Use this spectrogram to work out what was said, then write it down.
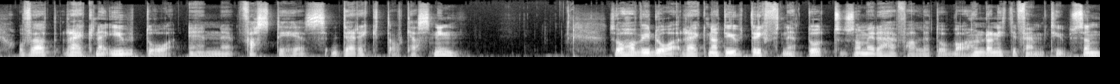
Och för att räkna ut då en fastighets direktavkastning så har vi då räknat ut driftnettot som i det här fallet då var 195 000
